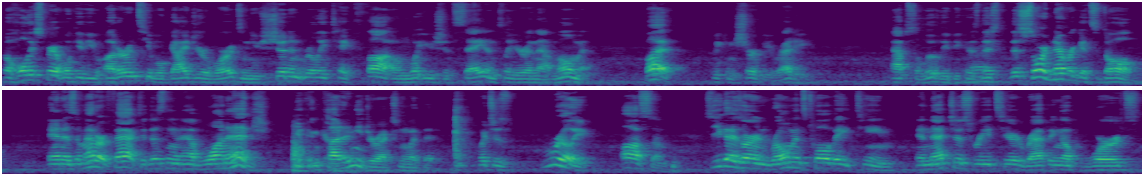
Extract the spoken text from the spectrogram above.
The Holy Spirit will give you utterance, He will guide your words, and you shouldn't really take thought on what you should say until you're in that moment. But we can sure be ready. Absolutely, because right. this, this sword never gets dull. And as a matter of fact, it doesn't even have one edge. You can cut any direction with it, which is really awesome. So you guys are in Romans 12 18, and that just reads here, wrapping up words,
